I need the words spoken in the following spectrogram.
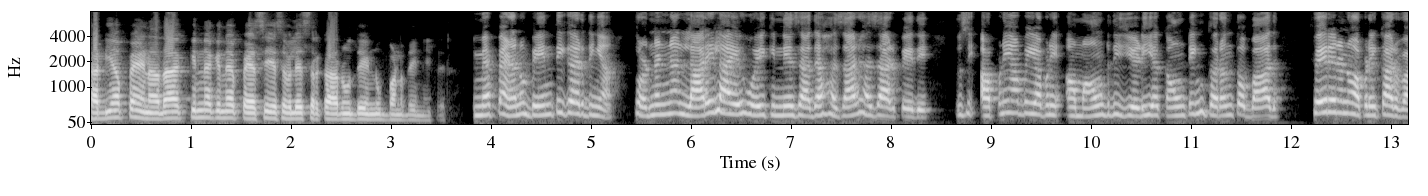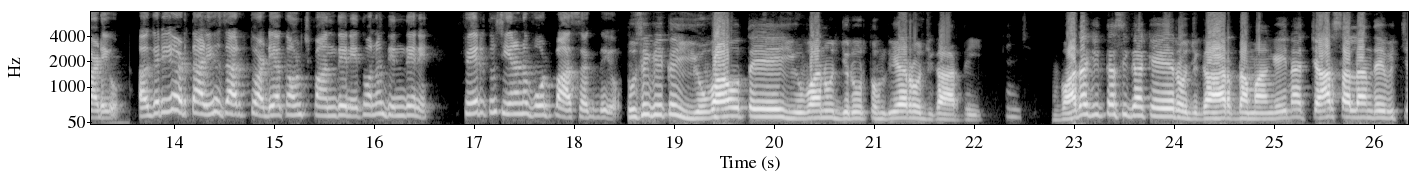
ਸਾਡੀਆਂ ਭੈਣਾਂ ਦਾ ਕਿੰਨਾ ਕਿੰਨਾ ਪੈਸੇ ਇਸ ਵੇਲੇ ਸਰਕਾਰ ਨੂੰ ਦੇਣ ਨੂੰ ਬਣਦੇ ਨੇ ਫਿਰ? ਮੈਂ ਭੈਣਾਂ ਨੂੰ ਬੇਨਤੀ ਕਰਦੀ ਆ ਤੁਹਾਡੇ ਨਾਲ ਲਾਰੇ ਲਾਏ ਹੋਏ ਕਿੰਨੇ ਜ਼ਿਆਦਾ ਹਜ਼ਾਰ ਹਜ਼ਾਰ ਰੁਪਏ ਦੇ। ਤੁਸੀਂ ਆਪਣੇ ਆਪ ਹੀ ਆਪਣੀ ਅਮਾਉਂਟ ਦੀ ਜਿਹੜੀ ਅਕਾਊਂਟਿੰਗ ਕਰਨ ਤੋਂ ਬਾਅਦ ਫਿਰ ਇਹਨਾਂ ਨੂੰ ਆਪਣੇ ਘਰ ਵਾੜਿਓ। ਅਗਰ ਇਹ 48000 ਤੁਹਾਡੇ ਅਕਾਊਂਟ 'ਚ ਪਾਉਂਦੇ ਨੇ ਤੁਹਾਨੂੰ ਦਿੰਦੇ ਨੇ ਫਿਰ ਤੁਸੀਂ ਇਹਨਾਂ ਨੂੰ ਵੋਟ ਪਾ ਸਕਦੇ ਹੋ। ਤੁਸੀਂ ਵੀ ਇੱਕ ਯੁਵਾ ਹੋ ਤੇ ਯੁਵਾ ਨੂੰ ਜ਼ਰੂਰਤ ਹੁੰਦੀ ਹੈ ਰੋਜ਼ਗਾਰ ਦੀ। ਵਾਅਦਾ ਕੀਤਾ ਸੀਗਾ ਕਿ ਰੋਜ਼ਗਾਰ ਦਵਾਂਗੇ ਇਹਨਾਂ 4 ਸਾਲਾਂ ਦੇ ਵਿੱਚ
